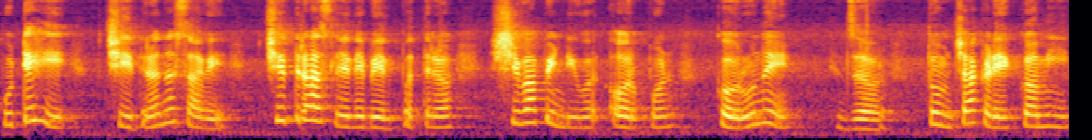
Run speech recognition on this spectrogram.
कुठेही छिद्र नसावे. छिद्र असलेले बेलपत्र शिवापिंडीवर अर्पण करू नये. जर तुमच्याकडे कमी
